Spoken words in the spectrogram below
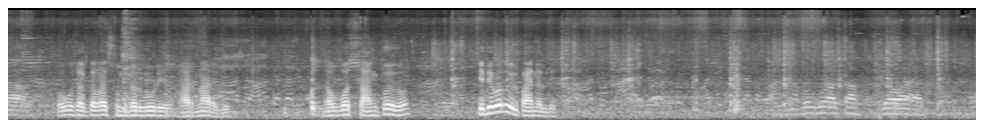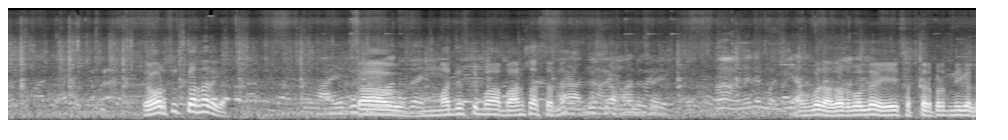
हा बघू शकता काय सुंदर जोडी आहे, की नव्वद सांगतोय तो. किती वर होईल फायनल ती? बघू आता व्यवहारात त्यावरच करणार आहे का? का मध्यस्थी मा- माणसं असतात ना? हा दुसरा माणूस आहे. नव्वद हजार बोललं हे सत्तर परत निघल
